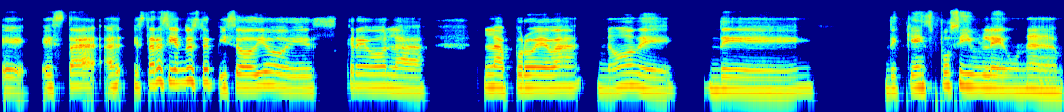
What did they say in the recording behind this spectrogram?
eh, está, estar haciendo este episodio es, creo, la, la prueba, ¿no? De, de, de que es posible una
